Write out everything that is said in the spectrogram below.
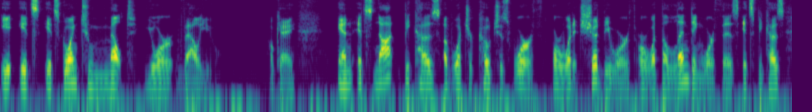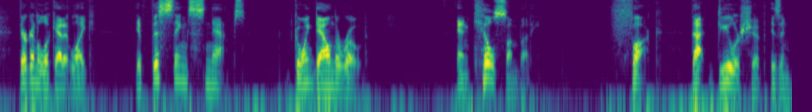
it, it's it's going to melt your value. Okay? And it's not because of what your coach is worth or what it should be worth or what the lending worth is. It's because they're going to look at it like if this thing snaps going down the road and kills somebody, fuck, that dealership is in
